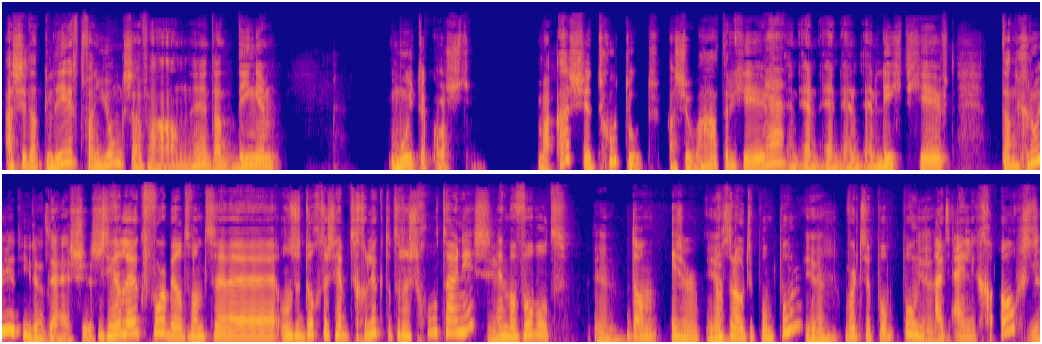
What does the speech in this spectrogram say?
Als je dat leert van jongs af aan, hè, dat dingen moeite kosten. Maar als je het goed doet, als je water geeft Ja. en, en, en, en, en licht geeft, dan groeien die radijsjes. het is een heel leuk voorbeeld, want eh, onze dochters hebben het geluk dat er een schooltuin is. Ja. En bijvoorbeeld, Ja, dan is er Ja. een grote pompoen. ja. Wordt de pompoen uiteindelijk geoogst.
